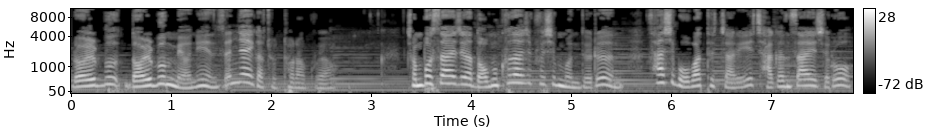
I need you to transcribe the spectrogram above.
넓은, 넓은 면인 센야이가 좋더라고요. 전보 사이즈가 너무 크다 싶으신 분들은 45바트짜리 작은 사이즈로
